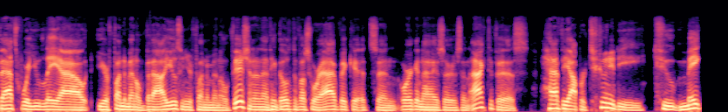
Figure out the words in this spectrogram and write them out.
that's where you lay out your fundamental values and your fundamental vision. And I think those of us who are advocates and organizers and activists have the opportunity to make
